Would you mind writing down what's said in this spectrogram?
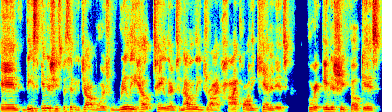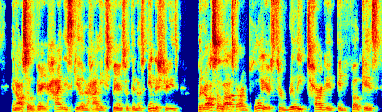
and these industry specific job boards really help tailor to not only drive high quality candidates who are industry focused and also very highly skilled and highly experienced within those industries, but it also allows our employers to really target and focus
